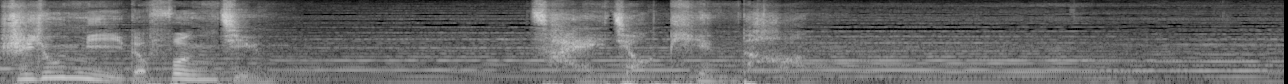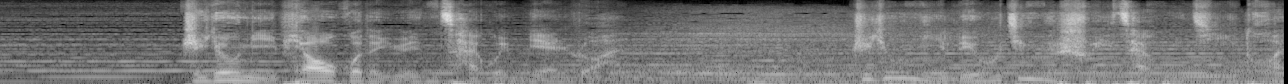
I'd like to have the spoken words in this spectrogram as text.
只有你的风景才叫天堂，只有你飘过的云才会绵软，只有你流经的水才会急湍。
